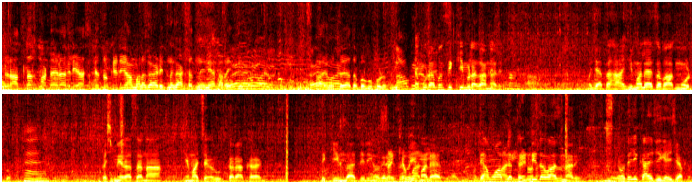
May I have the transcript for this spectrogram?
तर आत्ताच फाटायला लागली असल्या धोक्यात आम्हाला गाडीतनं घाटात नाही नेणार आहे ते. काय होतंय आता बघू पुढं. पुढे आपण सिक्कीमला जाणार आहे. म्हणजे आता हा हिमालयाचा भाग मोडतो. काश्मीर असाना हिमाचल उत्तराखंड सिक्कीम दार्जिलिंग वगैरे सर्व हिमालयात. त्यामुळे आपल्या मागे- थंडीचा वाजणार आहे. तेव्हा त्याची काळजी घ्यायची आपण.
